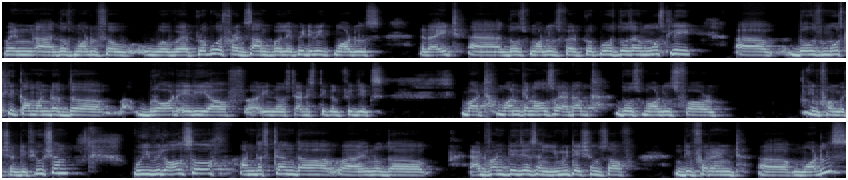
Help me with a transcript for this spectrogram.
when uh, those models were, proposed for example epidemic models right? Uh, those models were proposed. Those are mostly uh, those mostly come under the broad area of uh, you know statistical physics, but one can also adapt those models for information diffusion. We will also understand the uh, you know the advantages and limitations of different uh, models,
